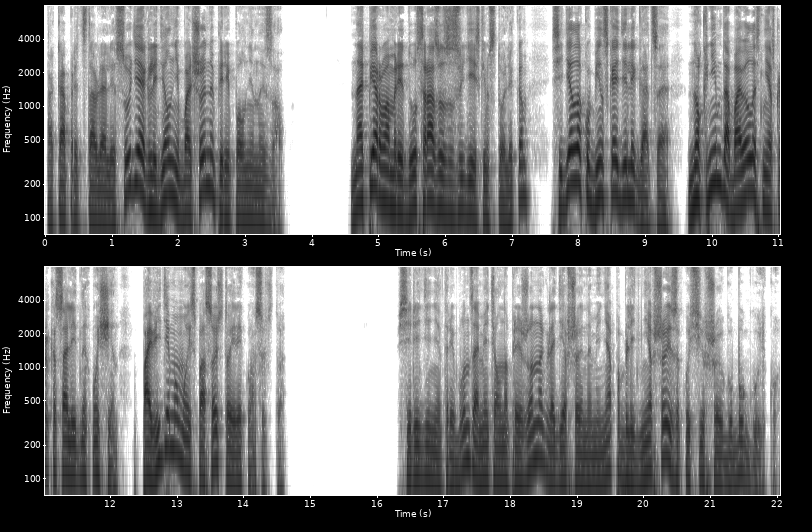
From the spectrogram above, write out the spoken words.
Пока представляли судьи, оглядел небольшой, но переполненный зал. На первом ряду, сразу за судейским столиком, сидела кубинская делегация, но к ним добавилось несколько солидных мужчин, по-видимому, из посольства или консульства. В середине трибун заметил напряженно глядевшую на меня побледневшую и закусившую губу гульку.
